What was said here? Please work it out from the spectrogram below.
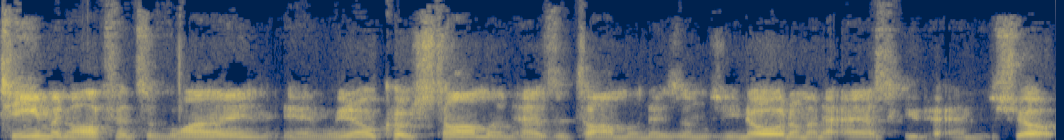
team and offensive line. And we know Coach Tomlin has the Tomlinisms. You know what I'm going to ask you to end the show.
